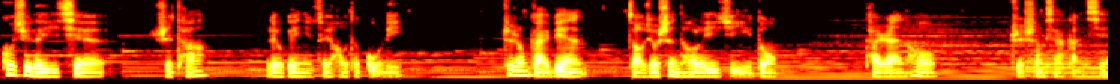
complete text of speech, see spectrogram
过去的一切是他留给你最后的鼓励。这种改变早就渗透了一举一动，他然后只剩下感谢。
